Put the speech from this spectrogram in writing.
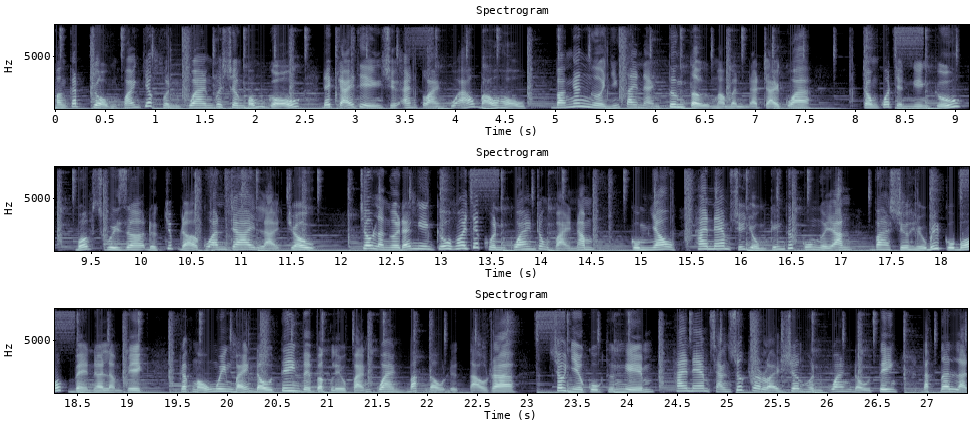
bằng cách trộn khoáng chất huỳnh quang với sơn bóng gỗ để cải thiện sự an toàn của áo bảo hộ và ngăn ngừa những tai nạn tương tự mà mình đã trải qua. Trong quá trình nghiên cứu, Bob Squeezer được giúp đỡ của anh trai là Joe. Joe là người đã nghiên cứu hóa chất huỳnh quang trong vài năm. Cùng nhau, hai anh em sử dụng kiến thức của người anh và sự hiểu biết của Bob về nơi làm việc. Các mẫu nguyên bản đầu tiên về vật liệu phản quang bắt đầu được tạo ra. Sau nhiều cuộc thử nghiệm, hai anh em sản xuất ra loại sơn huỳnh quang đầu tiên đặt tên là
